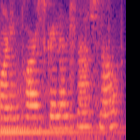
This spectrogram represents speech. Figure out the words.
morning, Power Screen International.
